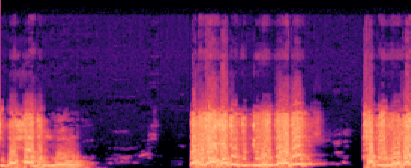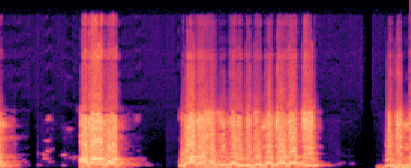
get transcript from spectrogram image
সুবহানাল্লাহ। তাহলে আমাদেরকে কি হইতে হবে? খাঁটি মুমিন আলামত কোরআনে হাকিমের বিভিন্ন জায়গাতে বিভিন্ন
